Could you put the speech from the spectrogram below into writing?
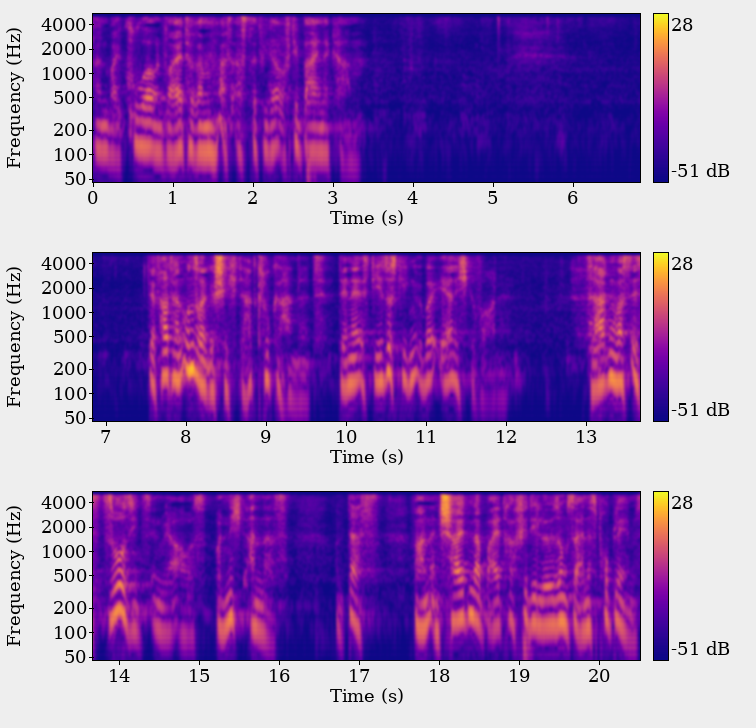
dann bei Kur und weiterem, als Astrid wieder auf die Beine kam. Der Vater in unserer Geschichte hat klug gehandelt, denn er ist Jesus gegenüber ehrlich geworden. Sagen, was ist, so sieht es in mir aus und nicht anders. Und das war ein entscheidender Beitrag für die Lösung seines Problems.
